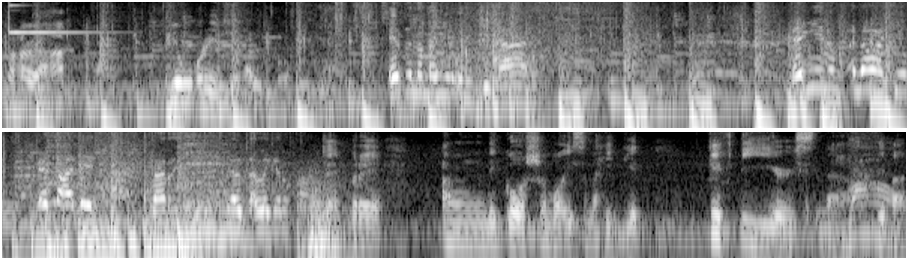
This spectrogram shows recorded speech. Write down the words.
Maharap. Yung original po. Ito naman yung original. Kaya yung ano, yung metallic. Para yung original talaga ng pare. Siyempre, ang negosyo mo is mahigit 50 years na, di ba?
